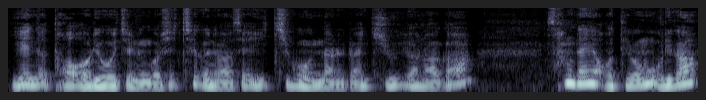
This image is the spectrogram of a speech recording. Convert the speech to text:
이게 이제 더 어려워지는 것이 최근에 와서 이 지구온난화라는 기후 변화가 상당히 어떻게 보면 우리가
